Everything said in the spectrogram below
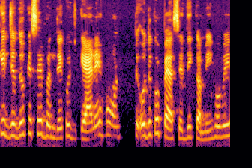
ਕਿ ਜਦੋਂ ਕਿਸੇ ਬੰਦੇ ਕੋਲ ਗਹਿਣੇ ਹੋਣ ਤੇ ਉਹਦੇ ਕੋਲ ਪੈਸੇ ਦੀ ਕਮੀ ਹੋਵੇ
